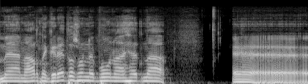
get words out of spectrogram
meðan Arna Gretarsson er búin að hérna uh,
